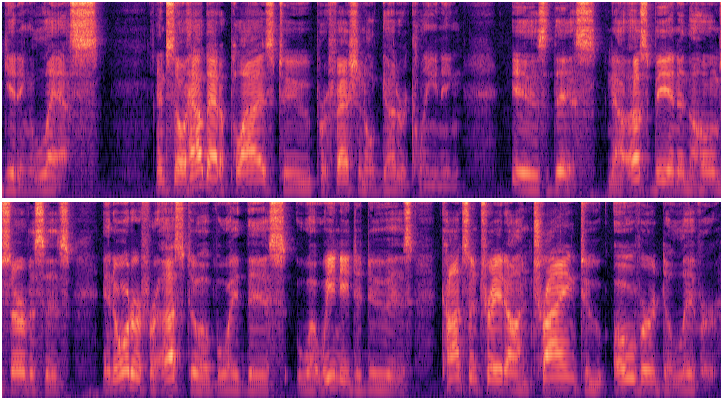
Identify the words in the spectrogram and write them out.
getting less. And so, how that applies to professional gutter cleaning is this. Now, us being in the home services, in order for us to avoid this, what we need to do is concentrate on trying to over deliver.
